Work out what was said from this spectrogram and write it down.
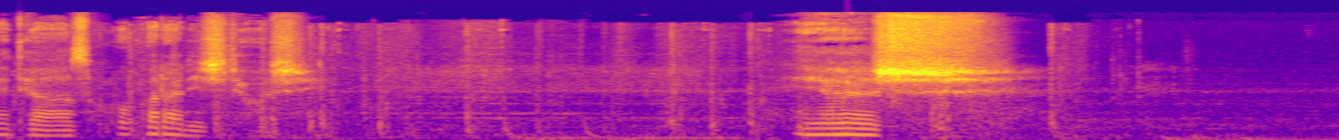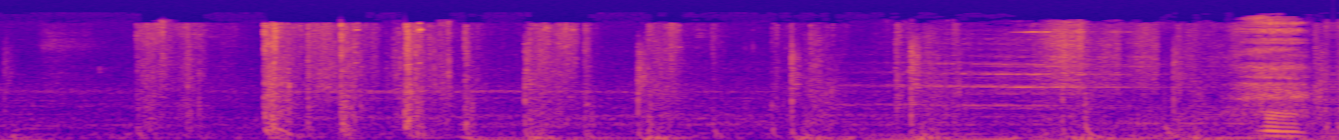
めてあそこからにしてほしい。よし。うん。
